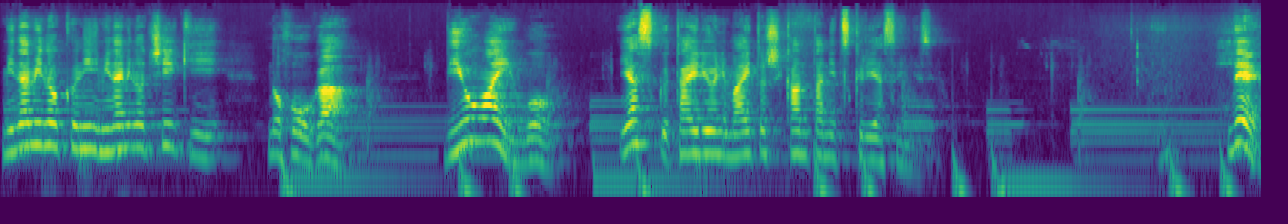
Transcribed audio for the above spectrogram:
南の国南の地域の方が美容ワインを安く大量に毎年簡単に作りやすいんですよ。で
